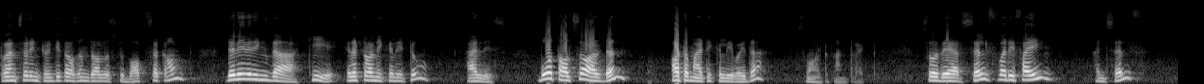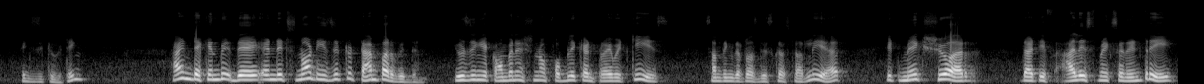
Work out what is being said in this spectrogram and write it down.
transferring $20,000 to Bob's account, delivering the key electronically to Alice, both also are done automatically by the smart contract. So, they are self verifying and self executing and they can be they and it is not easy to tamper with them. Using a combination of public and private keys something that was discussed earlier it makes sure that if Alice makes an entry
